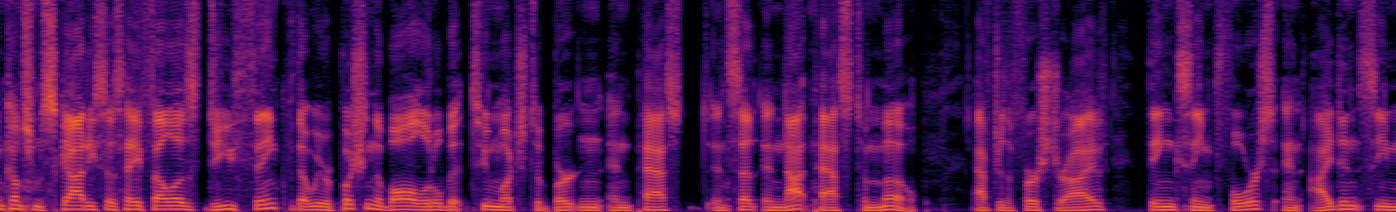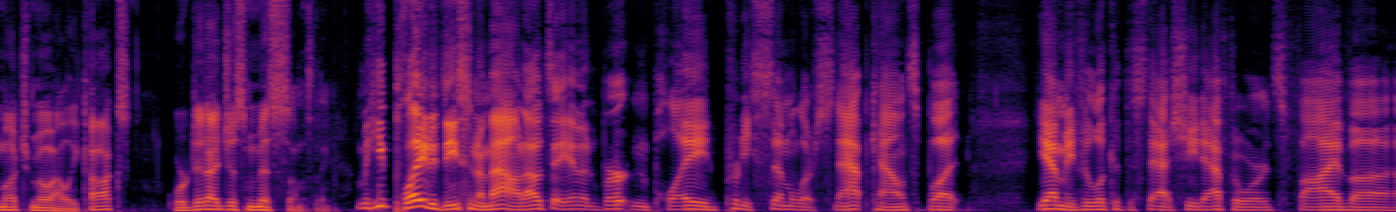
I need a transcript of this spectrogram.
one comes from Scott. He says, "Hey fellas, do you think that we were pushing the ball a little bit too much to Burton and passed and said and not passed to Mo after the first drive? Things seemed forced, and I didn't see much Mo Alie-Cox, or did I just miss something? I mean, he played a decent amount. I would say him and Burton played pretty similar snap counts, but yeah, I mean, if you look at the stat sheet afterwards, five uh,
